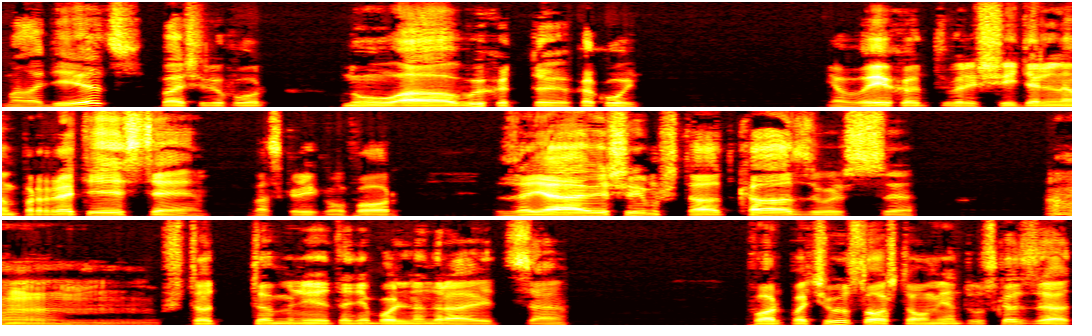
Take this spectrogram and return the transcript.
«Молодец!» — поощрил Форд. «Ну, а выход-то какой?» «Выход в решительном протесте!» — воскликнул Форд. «Заявишь им, что отказываешься». «Хм, что-то мне это не больно нравится». Форд почувствовал, что момент ускользает.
